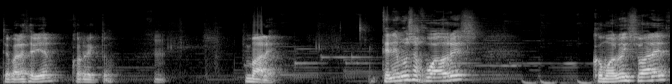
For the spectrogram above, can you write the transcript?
¿Te parece bien? Correcto. Hmm. Vale. Tenemos a jugadores como Luis Suárez,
